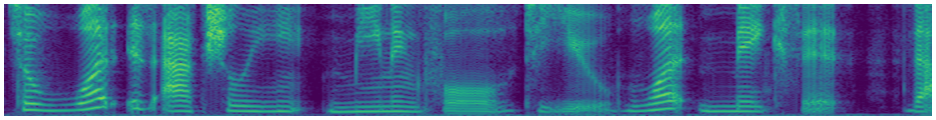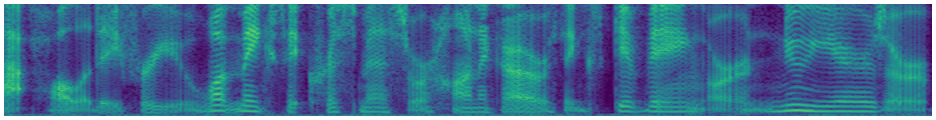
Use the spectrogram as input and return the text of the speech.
So, what is actually meaningful to you? What makes it that holiday for you? What makes it Christmas or Hanukkah or Thanksgiving or New Year's or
